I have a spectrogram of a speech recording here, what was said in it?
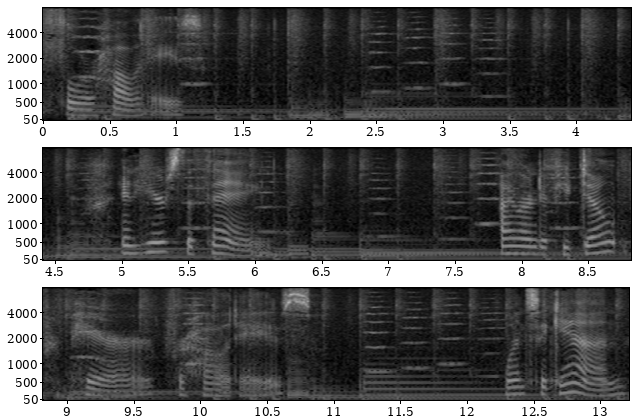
for holidays. And here's the thing I learned if you don't prepare for holidays, once again,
